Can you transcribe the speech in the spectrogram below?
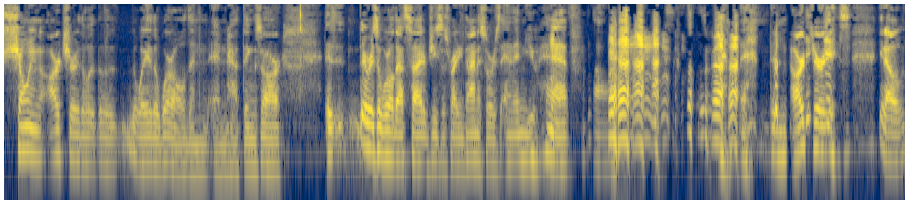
showing Archer the, the, the way of the world and, and how things are. There is a world outside of Jesus riding dinosaurs and then you have, uh, and then Archer is, you know,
